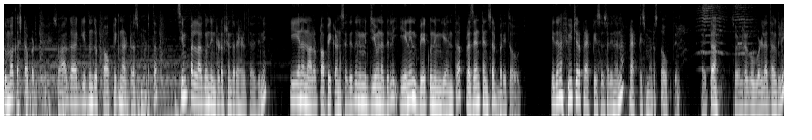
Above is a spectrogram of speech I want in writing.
ತುಂಬ ಕಷ್ಟಪಡ್ತೀವಿ. ಸೊ ಹಾಗಾಗಿ ಇದೊಂದು ಟಾಪಿಕ್ನ ಅಡ್ರೆಸ್ ಮಾಡ್ತಾ ಸಿಂಪಲ್ ಆಗಿ ಒಂದು ಇಂಟ್ರೊಡಕ್ಷನ್ ಥರ ಹೇಳ್ತಾ ಇದ್ದೀನಿ. ಈ ಏನೋ ನಾಲ್ಕು ಟಾಪಿಕ್ ಕಾಣಿಸ್ತಾ ಇದು ನಿಮ್ಮ ಜೀವನದಲ್ಲಿ ಏನೇನು ಬೇಕು ನಿಮಗೆ ಅಂತ ಪ್ರೆಸೆಂಟ್ ಟೆನ್ಸಲ್ಲಿ ಬರಿತಾ ಹೋಗಿ. ಇದನ್ನು ಫ್ಯೂಚರ್ ಪ್ರಾಕ್ಟೀಸಸಲ್ಲಿ ನಾನು ಪ್ರಾಕ್ಟೀಸ್ ಮಾಡಿಸ್ತಾ ಹೋಗ್ತೀನಿ. ಆಯಿತಾ? ಸೊ ಎಲ್ರಿಗೂ ಒಳ್ಳೆಯದಾಗಲಿ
